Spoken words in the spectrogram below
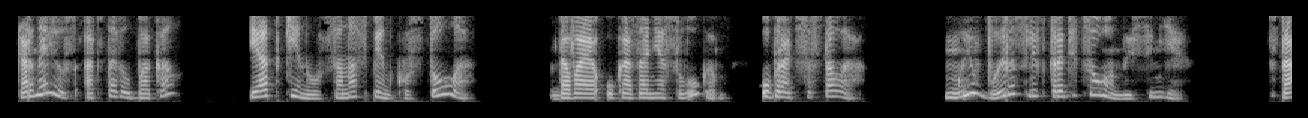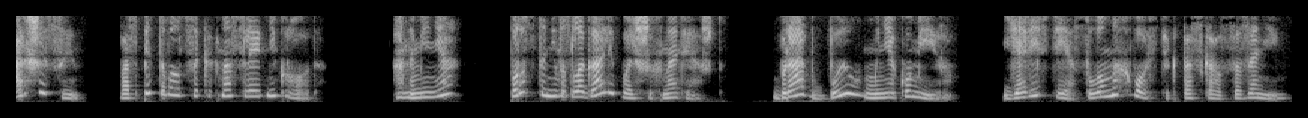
Корнелиус отставил бокал и откинулся на спинку стула, давая указание слугам убрать со стола. Мы выросли в традиционной семье. Старший сын воспитывался как наследник рода, а на меня просто не возлагали больших надежд. Брат был мне кумиром. Я везде, словно хвостик, таскался за ним,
